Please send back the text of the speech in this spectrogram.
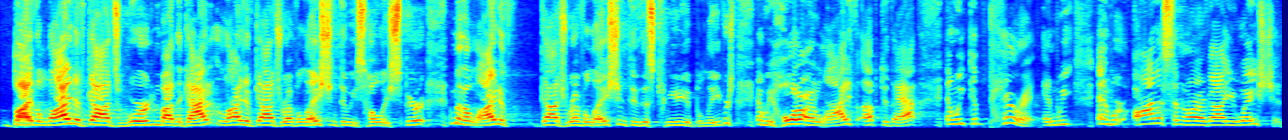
by the light of God's Word and by the light of God's revelation through His Holy Spirit, and by the light of God's revelation through this community of believers, and we hold our life up to that, and we compare it, and, we, and we're honest in our evaluation.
